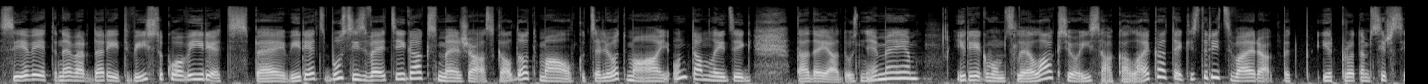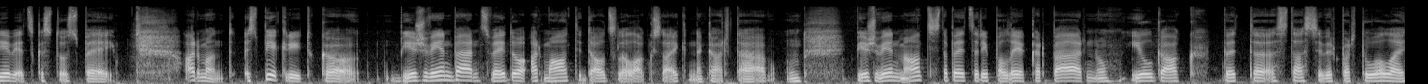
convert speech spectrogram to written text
sieviete nevar darīt visu, ko vīrietis spēja. Vīrietis būs izveicīgāks mežā, skaldot māju malku, ceļot māju un tam līdzīgi. Tādējādi uzņēmējiem ir ieguvums lielāks, jo īsākā laikā tiek izdarīts vairāk, bet ir, protams, ir sievietes, kas to spēj. Armand, es piekrītu, ka bieži vien bērns veido ar māti daudz lielāku saikni nekā ar tēvu. Un bieži vien mātes tāpēc arī paliek ar bērnu ilgāk, bet uh, stāsts jau ir par to, lai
